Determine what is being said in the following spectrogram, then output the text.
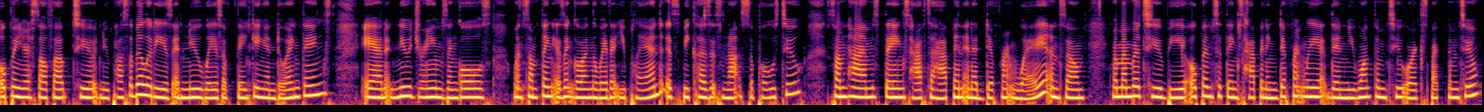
Open yourself up to new possibilities and new ways of thinking and doing things and new dreams and goals. When something isn't going the way that you planned, it's because it's not supposed to. Sometimes things have to happen in a different way. And so remember to be open to things happening differently than you want them to or expect them to.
